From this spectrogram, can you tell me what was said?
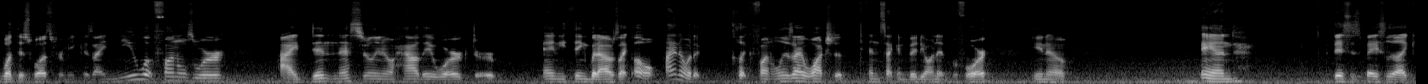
what this was for me because I knew what funnels were. I didn't necessarily know how they worked or anything, but I was like, oh, I know what a click funnel is. I watched a 10 second video on it before, you know. And this is basically like,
